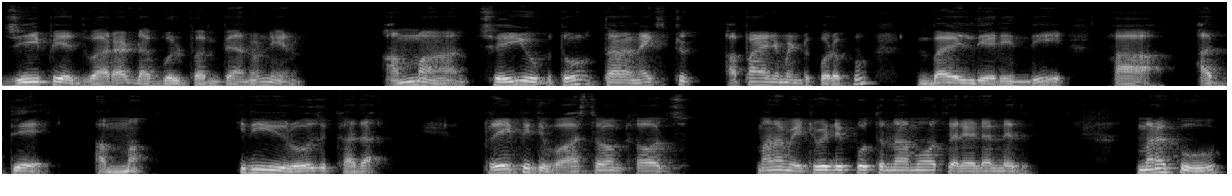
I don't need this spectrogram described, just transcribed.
జీపే ద్వారా డబ్బులు పంపాను నేను. అమ్మ చేయూపుతో తన నెక్స్ట్ అపాయింట్మెంట్ కొరకు బయలుదేరింది. ఆ అద్దె అమ్మ. ఇది ఈరోజు కథ. రేపు ఇది వాస్తవం కావచ్చు. మనం ఎటు వెళ్ళిపోతున్నామో తెలియడం లేదు. మనకు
